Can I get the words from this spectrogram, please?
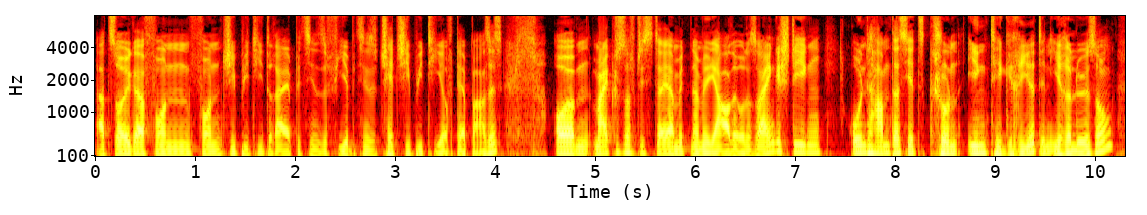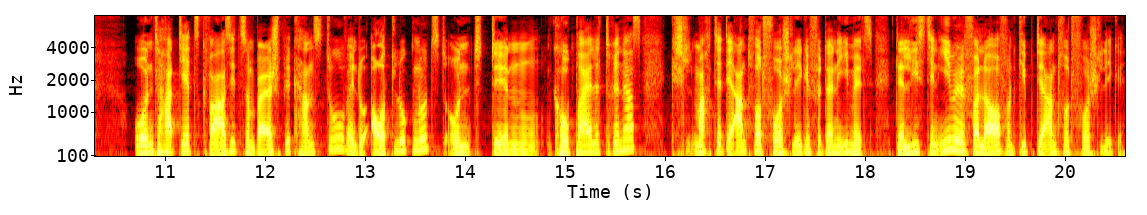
Erzeuger von, von GPT-3 bzw. 4 bzw. ChatGPT auf der Basis. Ähm, Microsoft ist da ja mit einer Milliarde oder so eingestiegen und haben das jetzt schon integriert in ihre Lösung und hat jetzt quasi zum Beispiel, kannst du, wenn du Outlook nutzt und den Copilot drin hast, macht er dir Antwortvorschläge für deine E-Mails. Der liest den E-Mail-Verlauf und gibt dir Antwortvorschläge.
